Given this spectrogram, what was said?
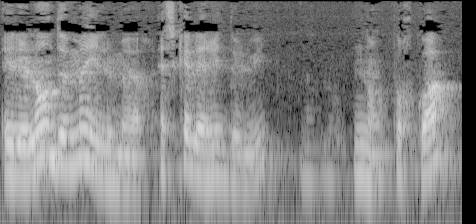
et le lendemain il meurt. Est-ce qu'elle hérite de lui? Non. Pourquoi?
